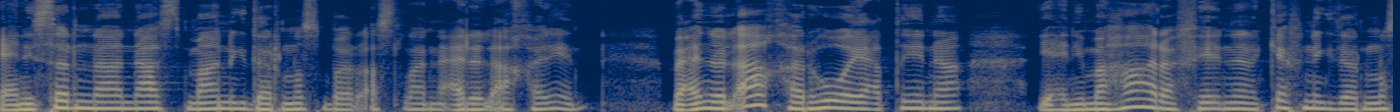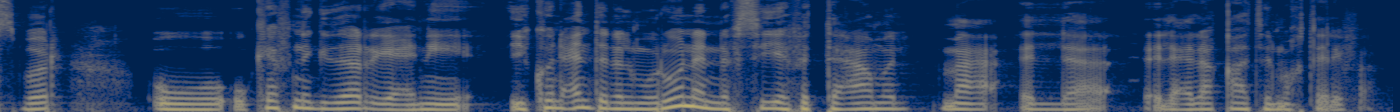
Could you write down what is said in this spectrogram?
يعني صرنا ناس ما نقدر نصبر أصلا على الآخرين. مع إنه الآخر هو يعطينا يعني مهارة في إننا كيف نقدر نصبر وكيف نقدر يعني يكون عندنا المرونة النفسية في التعامل مع العلاقات المختلفة.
